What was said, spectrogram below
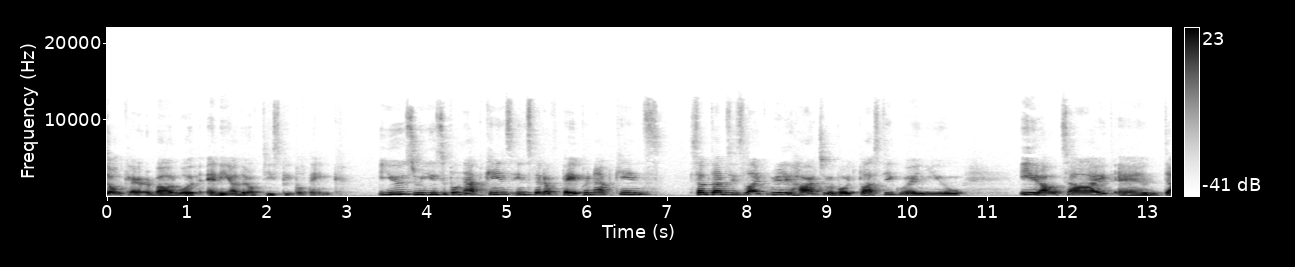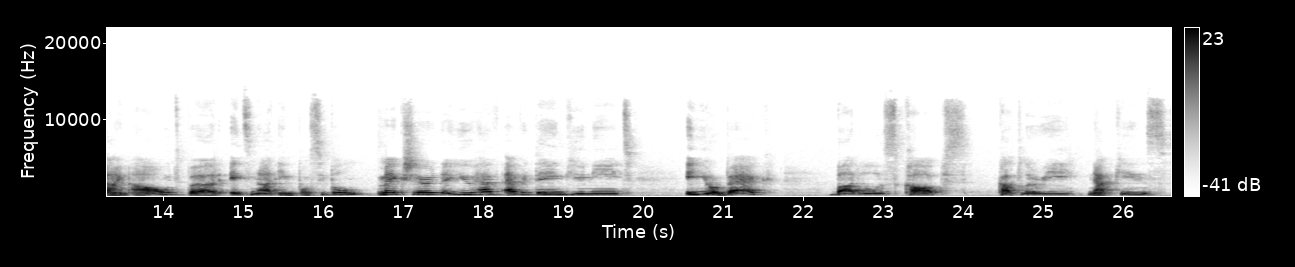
don't care about what any other of these people think. Use reusable napkins instead of paper napkins. Sometimes it's like really hard to avoid plastic when you eat outside and dine out, but it's not impossible. Make sure that you have everything you need in your bag. Bottles, cups, cutlery, napkins,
